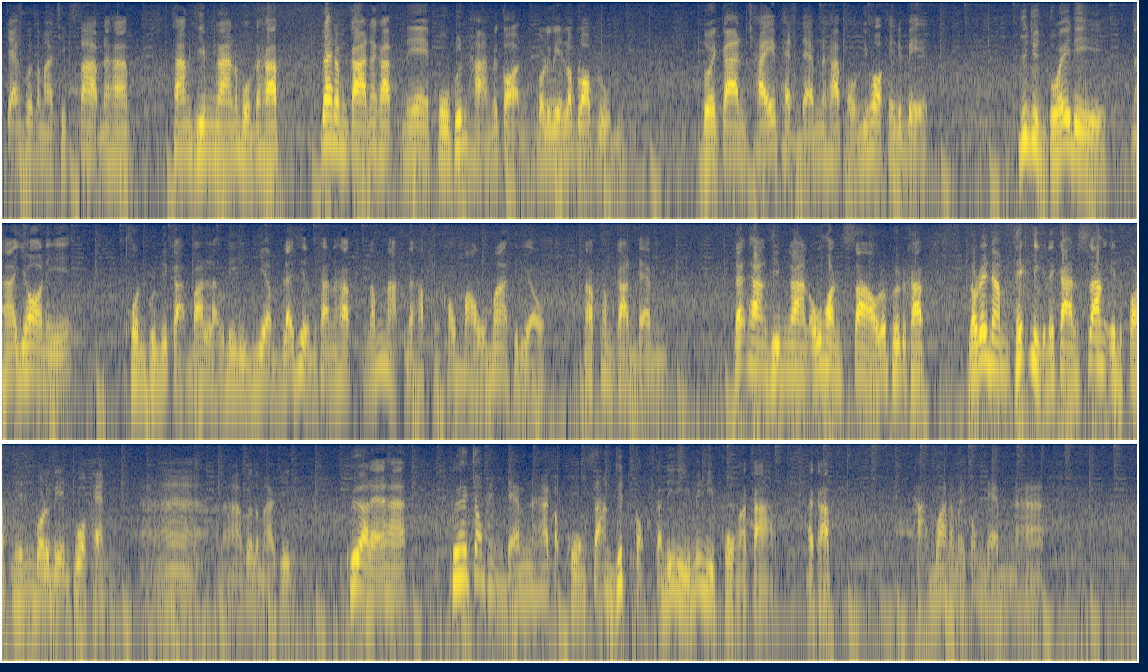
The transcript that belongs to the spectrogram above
แจ้งเพื่อนสมาชิกทราบนะครับ ทางทีมงานของผมนะครับ ได้ทำการนะครับนี่ปูพื้นฐานไว้ก่อนบริเวณรอบๆหลุม โดยการใช้แผ่นแดมนะครับของยี่ห้อเคเดเบดยืดหยุ่นตัวให้ดีนะฮะยี่ห้อนี้ ทนพื้นพิกัดบ้านเราได้ดีเยี่ยม และที่สำคัญนะครับน้ำหนักนะครับของเขาเบามากทีเดียวนะครับทำการแดมและทางทีมงานโอเวอร์ฮอนซาวและพื้นครับ เราได้นำเทคนิคในการสร้าง enforcement บริเวณทั่วแผ่นอ่านะฮะเพื่อนสมาชิกเพื่ออะไรนะฮะเพื่อให้เจ้าแผ่นแดมนะฮะกับโครงสร้างยึดเกาะกันได้ดี ไม่มีโพรงอากาศนะครับ ถามว่าทำไมต้องแดมนะฮะ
